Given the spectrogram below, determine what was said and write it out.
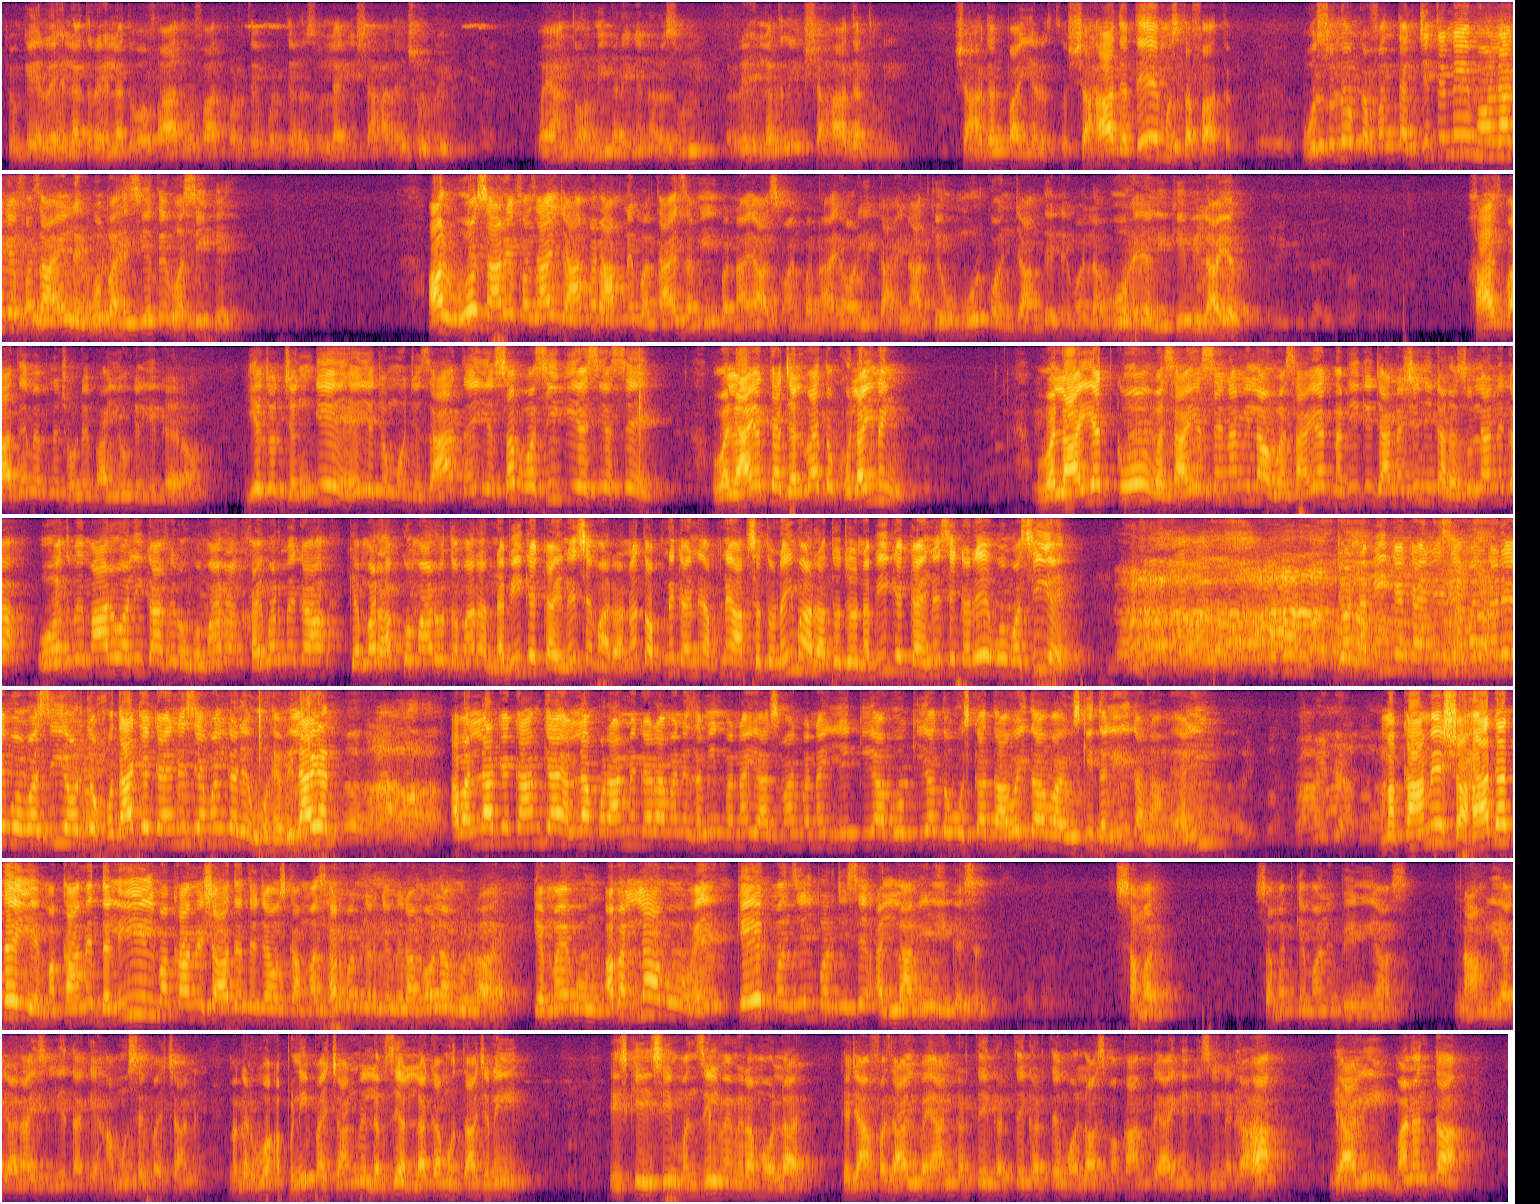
کیونکہ رحلت رحلت، وفات وفات پڑھتے پڑھتے رسول اللہ کی شہادت چھوٹ گئی۔ بیان تو ہم ہی کریں گے نا، رسول، رحلت نہیں، شہادت ہوئی۔ شہادت پائی ہے رسول شہادت مصطفیٰ تک۔ غسل و کفن تک جتنے مولا کے فضائل ہیں، وہ بحثیت وسیع کے۔ اور وہ سارے فضائل جہاں پر آپ نے بتائے، زمین بنایا آسمان بنائے، اور یہ کائنات کے امور کو انجام دینے والا، وہ ہے علی کی ولایت۔ خاص بات ہے، میں اپنے چھوٹے بھائیوں کے لیے کہہ رہا ہوں۔ یہ جو جنگیں ہیں، یہ جو معجزات ہیں، یہ سب وسیع کی حیثیت سے ولایت کا جلوہ تو کھلا ہی نہیں۔ ولایت کو وسائط سے نہ ملا، وسائط نبی کی جانشینی کا، رسول اللہ نے کہا، عہد میں مارو علی کافروں کو۔ مارا، خیبر میں کہا کہ مرحب کو مارو تو مارا۔ نبی کے کہنے سے مارا نا، تو اپنے کہنے، اپنے آپ سے تو نہیں مارا۔ تو جو نبی کے کہنے سے کرے، وہ وسیع ہے۔ جو نبی کے کہنے سے عمل کرے، وہ وسیع اور جو خدا کے کہنے سے عمل کرے، وہ ہے ولایت۔ اب اللہ کے کام کیا ہے؟ اللہ قرآن میں کہہ رہا میں نے زمین بنائی، آسمان بنائی، یہ کیا، وہ کیا، تو اس کا دعوی دعویٰ ہے، اس کی دلیل کا نام ہے علی۔ مقام شہادت ہے یہ، مقام دلیل، مقام شہادت ہے، جہاں اس کا مظہر بن کر کے میرا مولا بول رہا ہے کہ میں وہ ہوں۔ اب اللہ وہ ہے کہ ایک منزل پر جسے اللہ بھی نہیں کہہ سکتے سمت سمت کے معنی بے نیاز۔ نام لیا جا رہا ہے اس لیے تاکہ ہم اسے پہچانیں۔ مگر وہ اپنی پہچان میں لفظ اللہ کا محتاج نہیں ہے۔ اس کی اسی منزل میں میرا مولا ہے کہ جہاں فضائل بیان کرتے کرتے کرتے مولا اس مقام پہ آئے کہ کسی نے کہا، یا علی، من انتا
